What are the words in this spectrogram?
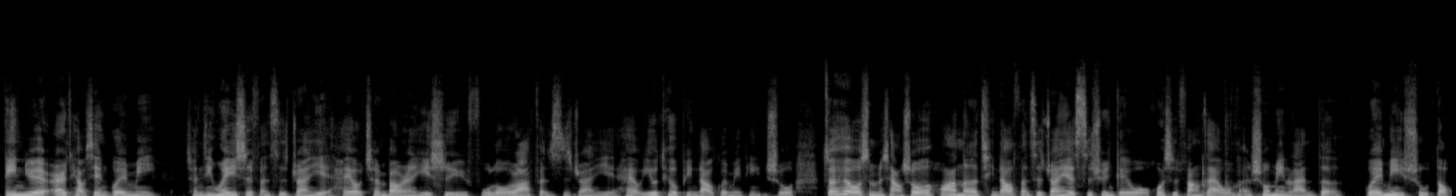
订阅二条线闺蜜。陈金辉医师粉丝专业，还有陈宝仁医师与弗罗拉粉丝专业，还有 YouTube 频道“闺蜜听你说”。最后有什么想说的话呢？请到粉丝专业私讯给我，或是放在我们说明栏的闺蜜树洞，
